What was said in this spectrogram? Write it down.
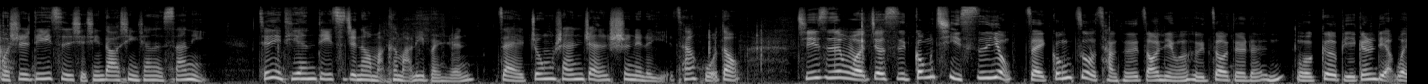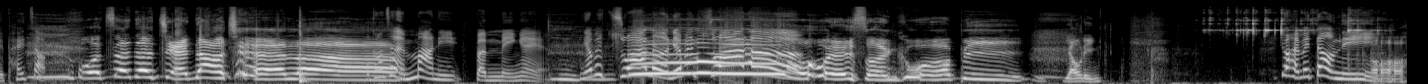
我是第一次写信到信箱的 Sunny。前几天第一次见到马克玛丽本人，在中山站室内的野餐活动。其实我就是公器私用，在工作场合找你们合照的人。我个别跟两位拍照，我真的捡到钱了。我刚才骂你本名，哎，你要被抓了，你要被抓了。我会损国币幺零，就还没到你。Oh.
